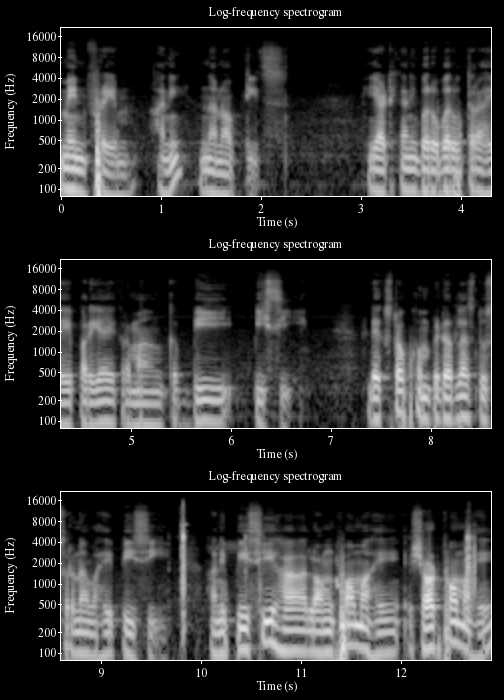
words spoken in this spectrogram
mainframe आणि नन ऑफ दीज या ठिकाणी बरोबर उत्तर आहे पर्याय क्रमांक बी पी सी. डेस्कटॉप कॉम्प्युटरलाच दुसरं नाव आहे पी सी. आणि पी सी हा लाँग फॉर्म आहे शॉर्ट फॉर्म आहे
